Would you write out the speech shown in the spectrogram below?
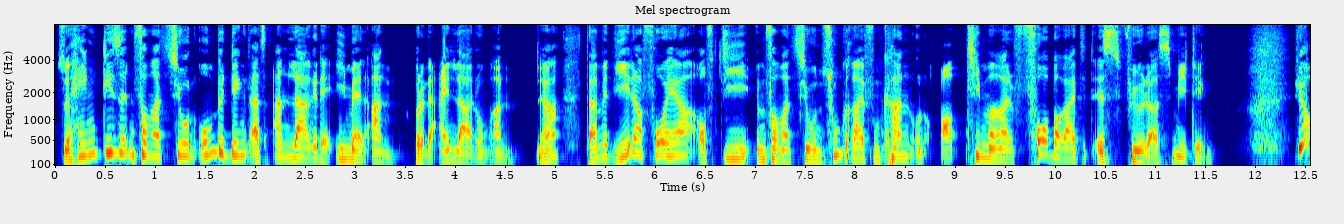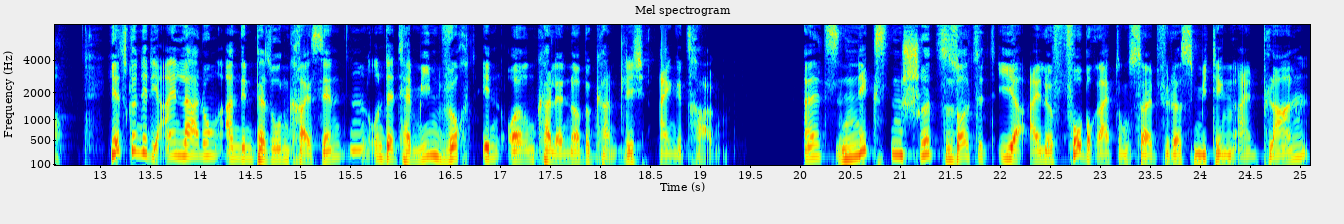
so hängt diese Information unbedingt als Anlage der E-Mail an oder der Einladung an. Ja, damit jeder vorher auf die Informationen zugreifen kann und optimal vorbereitet ist für das Meeting. Ja, jetzt könnt ihr die Einladung an den Personenkreis senden und der Termin wird in eurem Kalender bekanntlich eingetragen. Als nächsten Schritt solltet ihr eine Vorbereitungszeit für das Meeting einplanen.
